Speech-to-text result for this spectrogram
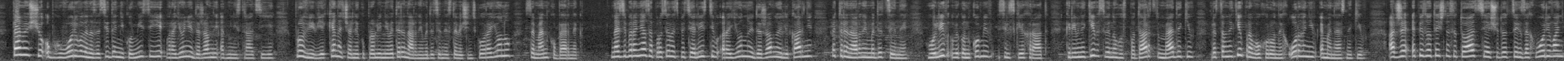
– теми, що обговорювали на засіданні комісії в районній державної адміністрації, провів яке начальник управління ветеринарної медицини Ставищенського району Семен Коберник. На зібрання запросили спеціалістів районної державної лікарні ветеринарної медицини, голів виконкомів сільських рад, керівників свиногосподарств, медиків, представників правоохоронних органів, МНСників. Адже епізотична ситуація щодо цих захворювань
